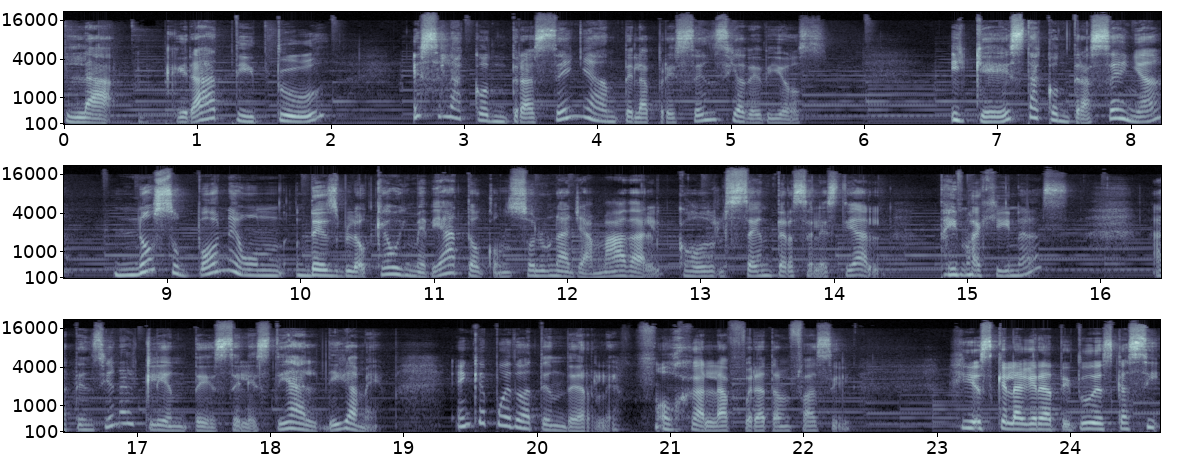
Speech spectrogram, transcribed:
la gratitud es la contraseña ante la presencia de Dios y que esta contraseña no supone un desbloqueo inmediato con solo una llamada al call center celestial. ¿Te imaginas? Atención al cliente celestial, dígame, ¿en qué puedo atenderle? Ojalá fuera tan fácil. Y es que la gratitud es casi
